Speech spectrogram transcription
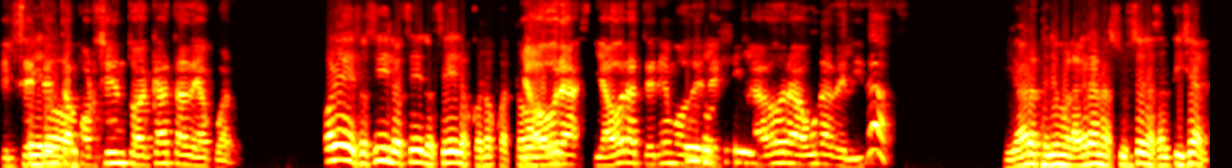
El 70% acá está de acuerdo. Por eso, sí, lo sé, lo sé, los conozco a todos. Y ahora, y ahora tenemos de legisladora una del IDAF. Y ahora tenemos la gran Azucena Santillán.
